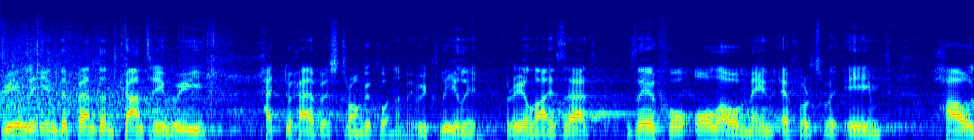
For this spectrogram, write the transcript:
really independent country, we had to have a strong economy. We clearly realized that. Therefore, all our main efforts were aimed how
